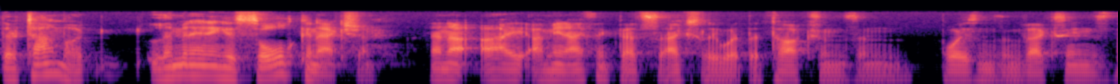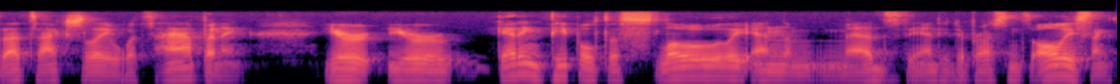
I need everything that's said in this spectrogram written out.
They're talking about eliminating his soul connection. And I, I, I mean, I think that's actually what the toxins and poisons and vaccines, that's actually what's happening. You're, you're getting people to slowly, and the meds, the antidepressants, all these things,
